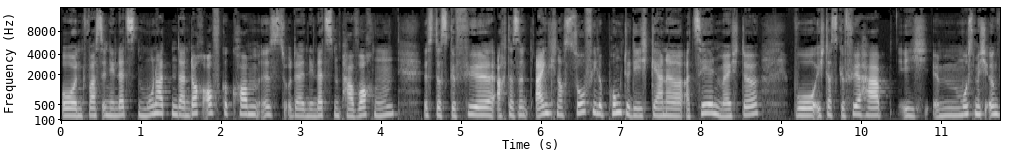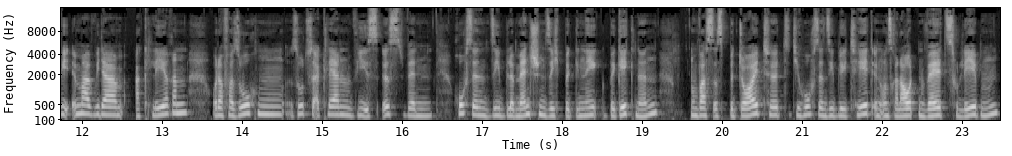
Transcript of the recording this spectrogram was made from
Und was in den letzten Monaten dann doch aufgekommen ist oder in den letzten paar Wochen, ist das Gefühl, ach, da sind eigentlich noch so viele Punkte, die ich gerne erzählen möchte, wo ich das Gefühl habe, ich ähm, muss mich irgendwie immer wieder erklären oder versuchen, so zu erklären, wie es ist, wenn hochsensible Menschen sich begegnen und was es bedeutet, die Hochsensibilität in unserer lauten Welt zu leben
